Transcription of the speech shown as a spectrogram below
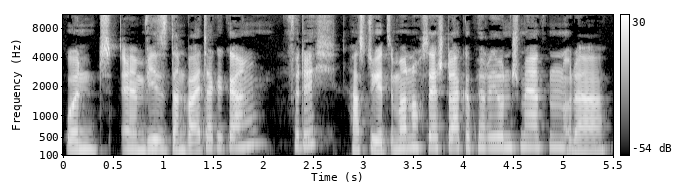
Und ähm, wie ist es dann weitergegangen für dich? Hast du jetzt immer noch sehr starke Periodenschmerzen oder?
